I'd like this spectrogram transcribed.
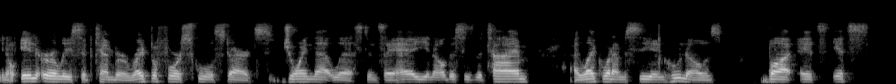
you know, in early September, right before school starts, join that list and say, "Hey, you know, this is the time. I like what I'm seeing. Who knows?" But it's it's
